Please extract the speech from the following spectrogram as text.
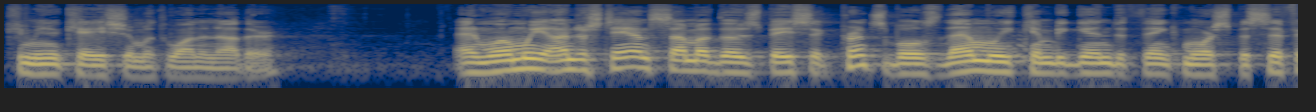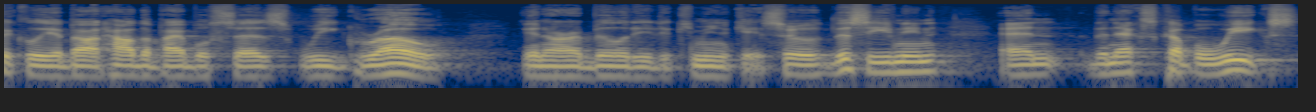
communication with one another? And when we understand some of those basic principles, then we can begin to think more specifically about how the Bible says we grow in our ability to communicate. So, this evening and the next couple weeks,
